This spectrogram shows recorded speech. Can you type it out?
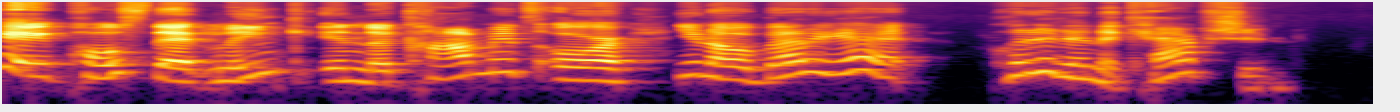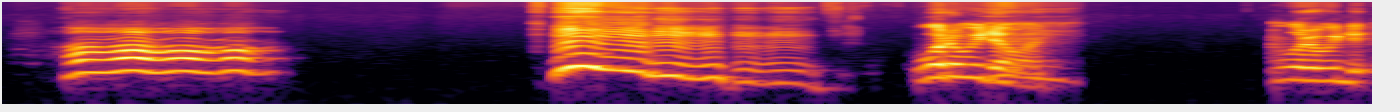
can't post that link in the comments, or you know, better yet, put it in the caption. Ah. what are we doing? What do we do?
